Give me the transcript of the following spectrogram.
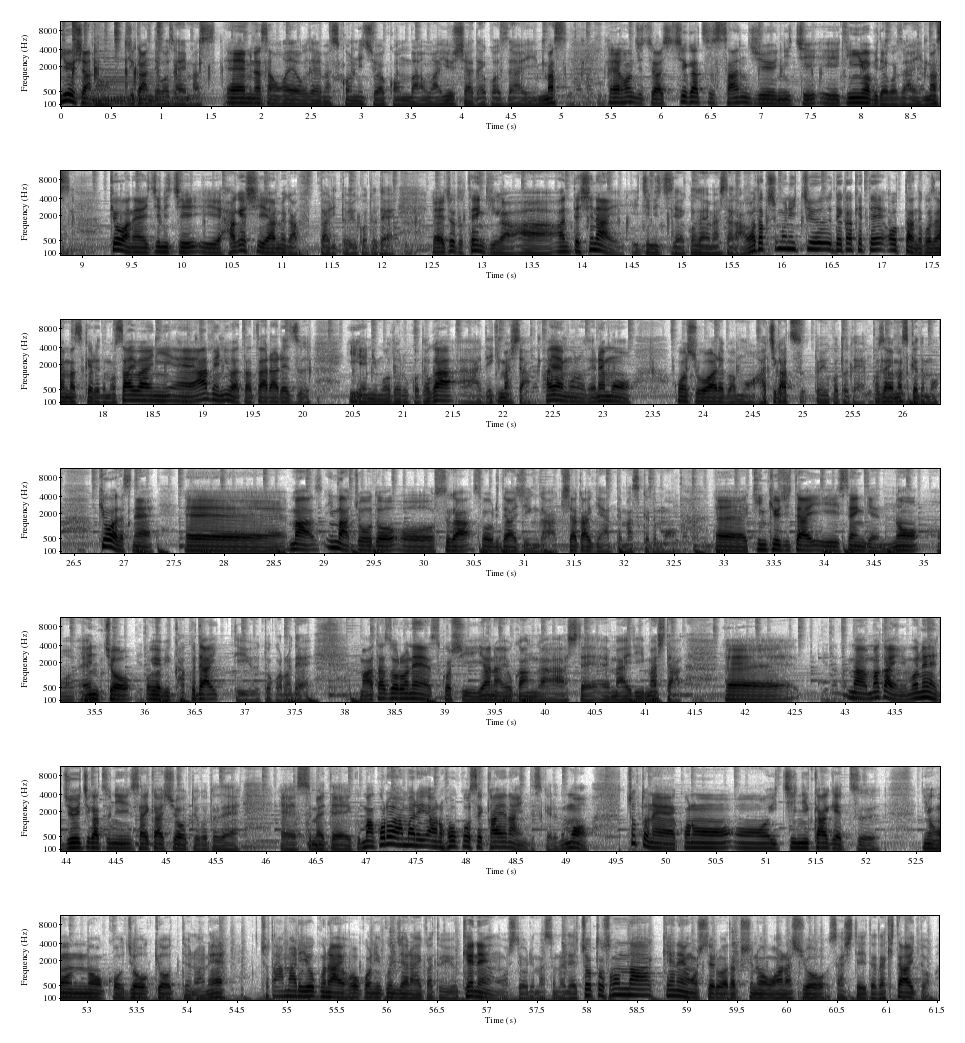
勇者の時間でございます、えー、皆さんおはようございます。こんにちは。こんばんは。勇者でございます、えー、本日は7月30日金曜日でございます。今日はね一日激しい雨が降ったりということで、えー、ちょっと天気が安定しない一日でございましたが私も日中出かけておったんでございますけれども幸いに、え雨にはたたられず家に戻ることができました。早いものでねもう今週終わればもう8月ということでございますけども今日はですね、えー、まあ、今ちょうど菅総理大臣が記者会見やってますけども、えー、緊急事態宣言の延長および拡大っていうところでまたぞろね少し嫌な予感がしてまいりました。えーまあ、魔界もね11月に再開しようということで、えー、進めていく、まあ、これはあまりあの方向性変えないんですけれどもちょっとねこの12ヶ月日本のこう状況っていうのはねちょっとあまり良くない方向に行くんじゃないかという懸念をしておりますのでちょっとそんな懸念をしている私のお話をさせていただきたいと、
